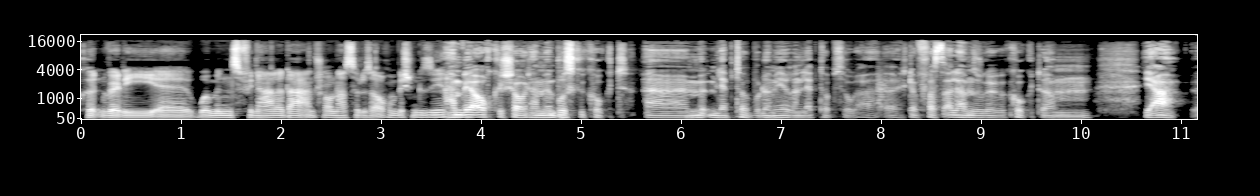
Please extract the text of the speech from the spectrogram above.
könnten wir die äh, Women's Finale da anschauen. Hast du das auch ein bisschen gesehen? Haben wir auch geschaut, haben wir im Bus geguckt. Äh, mit dem Laptop oder mehreren Laptops sogar. Äh, ich glaube, fast alle haben sogar geguckt. Ähm, ja, äh,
